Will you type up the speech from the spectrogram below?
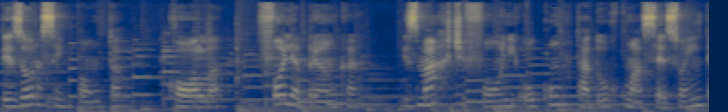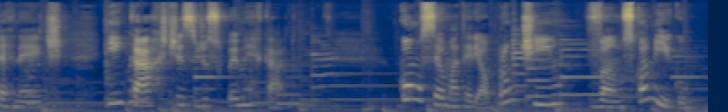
tesoura sem ponta, cola, folha branca, smartphone ou computador com acesso à internet e encartes de supermercado. Com o seu material prontinho, vamos comigo!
